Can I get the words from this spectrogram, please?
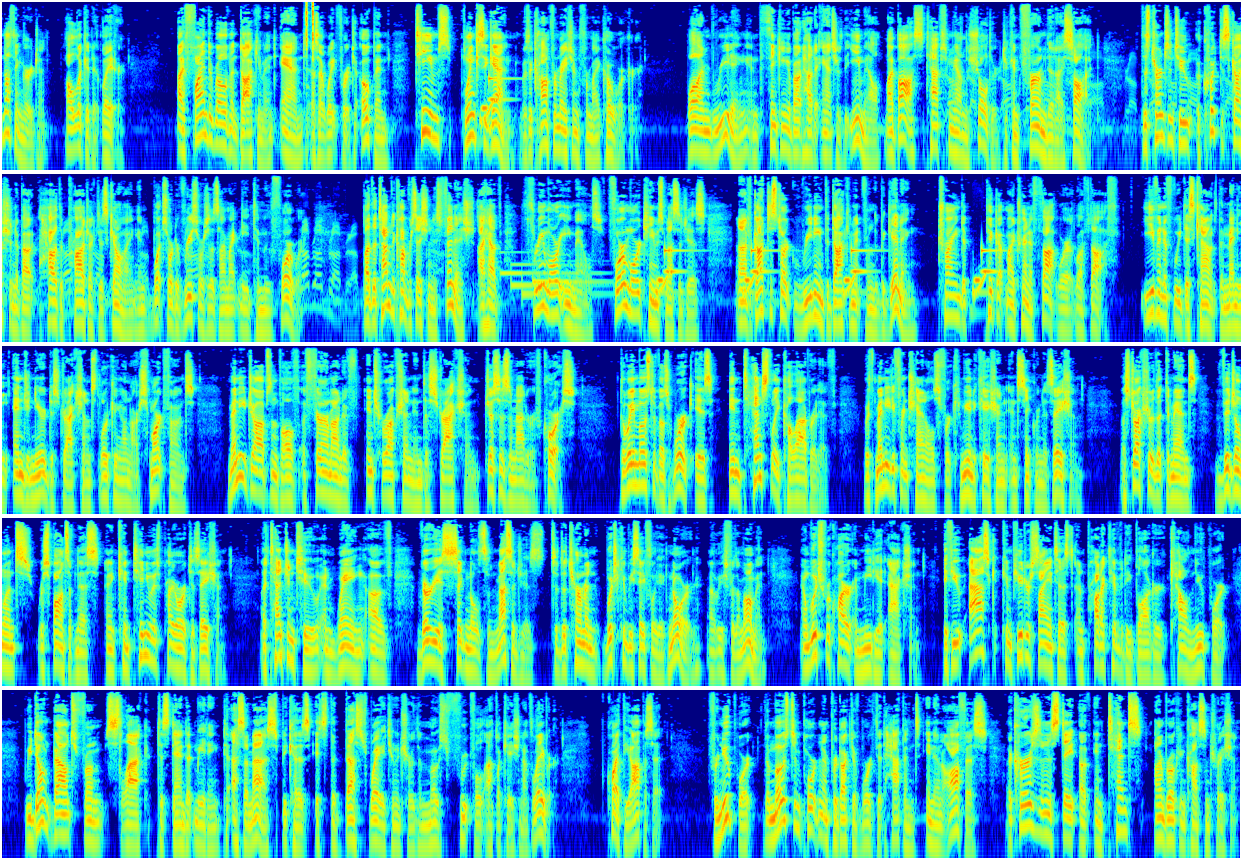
Nothing urgent. I'll look at it later. I find the relevant document, and as I wait for it to open, Teams blinks again with a confirmation from my coworker. While I'm reading and thinking about how to answer the email, my boss taps me on the shoulder to confirm that I saw it. This turns into a quick discussion about how the project is going and what sort of resources I might need to move forward. By the time the conversation is finished, I have three more emails, four more Teams messages, and I've got to start reading the document from the beginning, trying to pick up my train of thought where it left off. Even if we discount the many engineered distractions lurking on our smartphones, many jobs involve a fair amount of interruption and distraction, just as a matter of course. The way most of us work is intensely collaborative, with many different channels for communication and synchronization, a structure that demands vigilance, responsiveness, and continuous prioritization, attention to and weighing of various signals and messages to determine which can be safely ignored, at least for the moment, and which require immediate action. If you ask computer scientist and productivity blogger Cal Newport, we don't bounce from Slack to stand up meeting to SMS because it's the best way to ensure the most fruitful application of labor. Quite the opposite. For Newport, the most important and productive work that happens in an office occurs in a state of intense, unbroken concentration.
